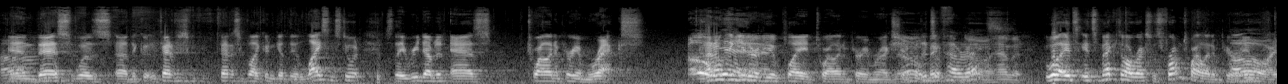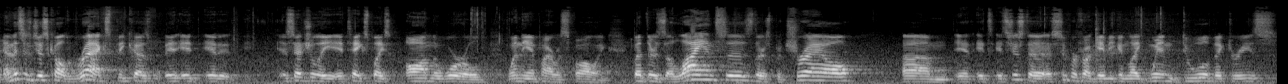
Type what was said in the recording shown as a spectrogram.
And this was uh, the Fantasy, Fantasy Flight couldn't get the license to it, so they redubbed it as Twilight Imperium Rex. Oh, I don't think either of you have played Twilight Imperium Rex yet, No, but it's a, Mechpower no, Rex? I haven't. well, it's it's Mecatol Rex was from Twilight Imperium, Oh, I and this gotcha. is just called Rex because it, it, it essentially it takes place on the world when the Empire was falling. But there's alliances, there's betrayal. Um, it, it's it's just a, a super fun game. You can like win dual victories,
